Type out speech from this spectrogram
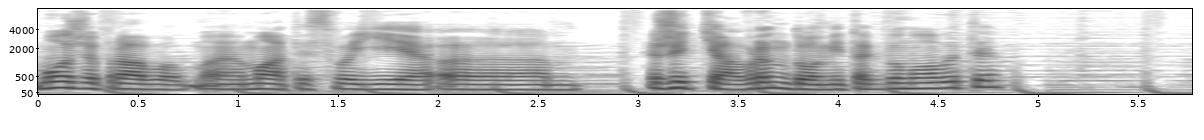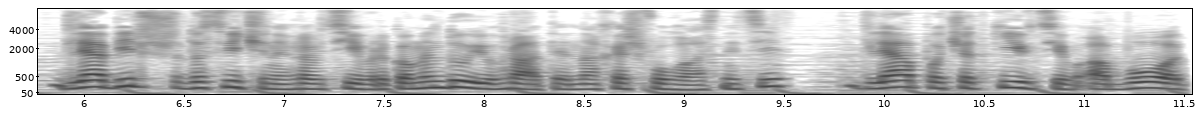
може право е, мати своє е, життя в рандомі, так би мовити. Для більш досвідчених гравців рекомендую грати на хеш-фугасниці. Для початківців або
